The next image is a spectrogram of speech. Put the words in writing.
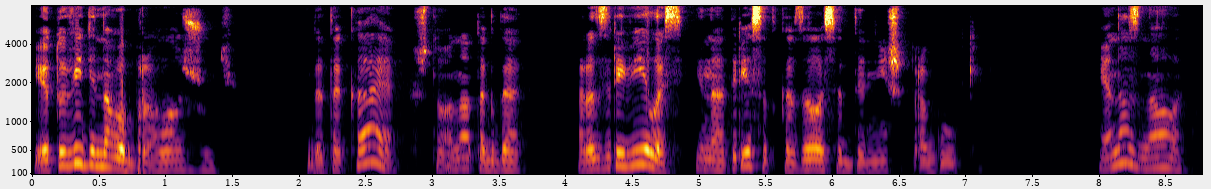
И от увиденного брала жуть. Да такая, что она тогда разревелась и наотрез отказалась от дальнейшей прогулки. И она знала,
